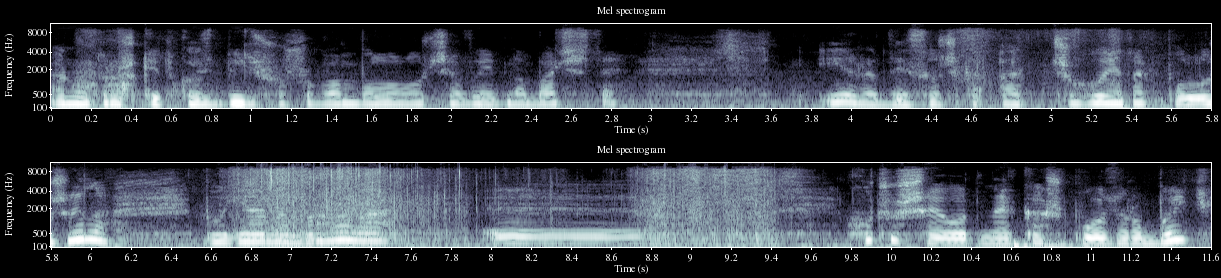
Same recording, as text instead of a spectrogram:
А ну трошки тако збільшу, щоб вам було лучше видно, бачите? І редисочка. А чого я так положила? Бо я набрала, е... хочу ще одне кашпо зробити.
